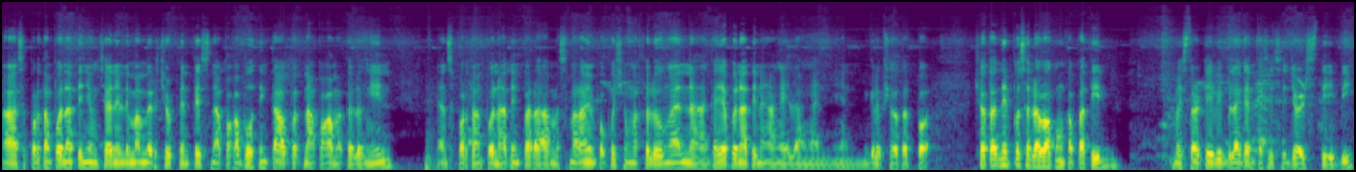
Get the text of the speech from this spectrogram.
ah, supportan po natin yung channel ni Ma'am Richard Fuentes. Napakabuting tao po at napakamatulungin. Yan, supportan po natin para mas marami po po siyang matulungan na gaya po natin nangangailangan. Yan, may love shoutout po. Shoutout din po sa lawa kong kapatid. May Star TV Vlog and kasi si George TV.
